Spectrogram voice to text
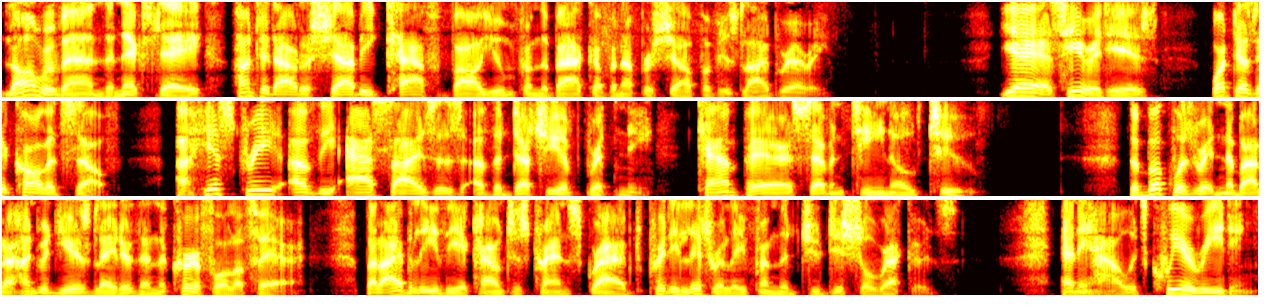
Lanrivain, the next day, hunted out a shabby calf volume from the back of an upper shelf of his library. Yes, here it is. What does it call itself? A History of the Assizes of the Duchy of Brittany, Quimper, 1702. The book was written about a hundred years later than the Kerfol affair, but I believe the account is transcribed pretty literally from the judicial records. Anyhow, it's queer reading,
